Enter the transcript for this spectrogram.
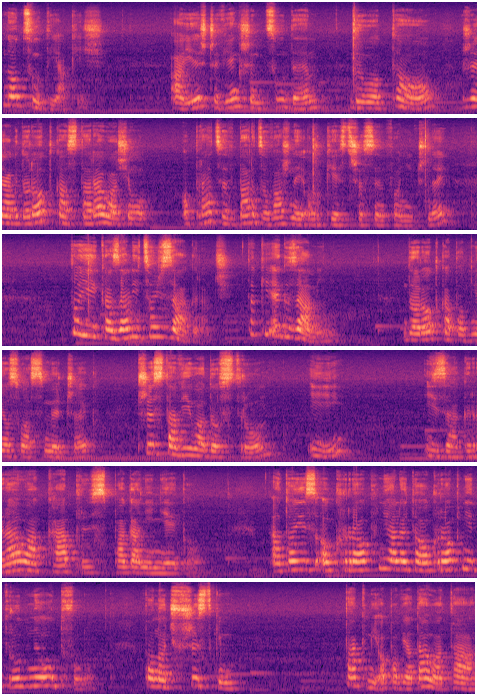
No cud jakiś. A jeszcze większym cudem było to, że jak Dorotka starała się o pracę w bardzo ważnej orkiestrze symfonicznej, to jej kazali coś zagrać. Taki egzamin. Dorotka podniosła smyczek, przystawiła do strun i, i zagrała kaprys Paganiniego. A to jest okropnie, ale to okropnie trudny utwór. Ponoć wszystkim tak mi opowiadała ta,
